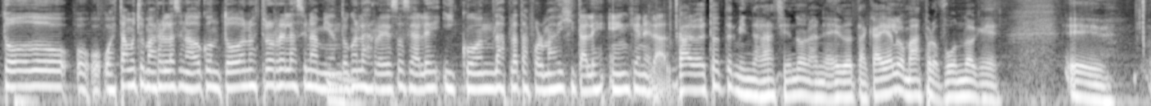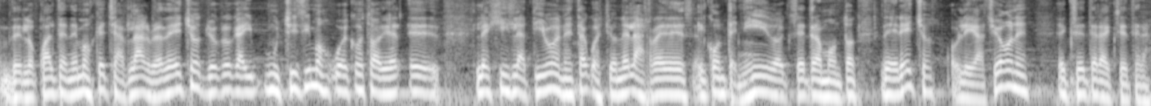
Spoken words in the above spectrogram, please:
todo, o, o está mucho más relacionado con todo nuestro relacionamiento con las redes sociales y con las plataformas digitales en general. Claro, esto terminará siendo una anécdota. Acá hay algo más profundo que eh, de lo cual tenemos que charlar. ¿verdad? De hecho, yo creo que hay muchísimos huecos todavía eh, legislativos en esta cuestión de las redes, el contenido, etcétera, un montón. Derechos, obligaciones, etcétera, etcétera.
